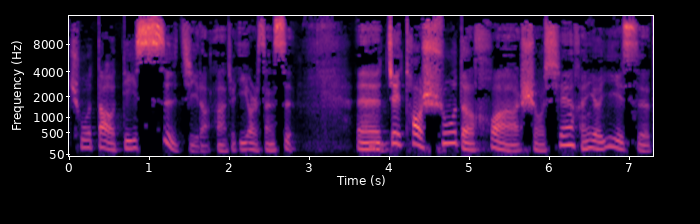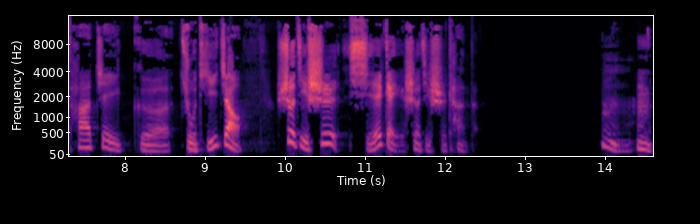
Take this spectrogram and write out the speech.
出到第四集了啊，就一二三四。呃，这套书的话，首先很有意思，它这个主题叫“设计师写给设计师看的”。嗯嗯，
